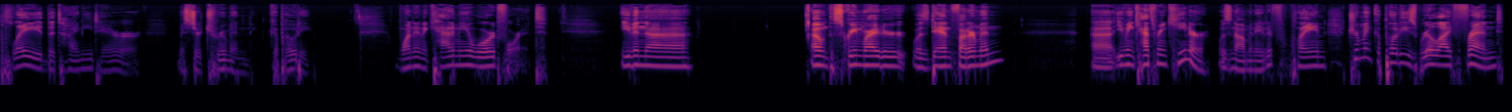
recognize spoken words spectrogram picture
played the tiny terror, Mr. Truman Capote. Won an Academy Award for it. Even, uh, oh, the screenwriter was Dan Futterman. Uh, even Catherine Keener was nominated for playing Truman Capote's real life friend,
